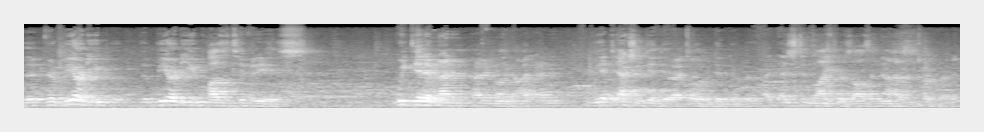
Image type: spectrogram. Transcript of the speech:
the, the BRDU the BRDU positivity is we did it, but I didn't I didn't really know. I, I we actually did do it. I told her we didn't do it. But I, I just didn't like the results. I didn't know how to interpret it,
